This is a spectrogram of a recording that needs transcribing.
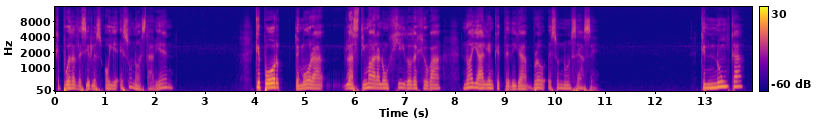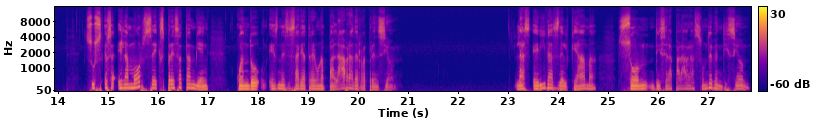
que pueda decirles, oye, eso no está bien. Que por temor a lastimar al ungido de Jehová, no haya alguien que te diga, bro, eso no se hace. Que nunca el amor se expresa también cuando es necesaria traer una palabra de reprensión. Las heridas del que ama son, dice la palabra, son de bendición.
